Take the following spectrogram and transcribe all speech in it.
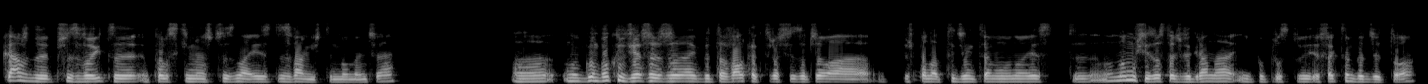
każdy przyzwoity polski mężczyzna jest z wami w tym momencie. E, no, głęboko wierzę, że jakby ta walka, która się zaczęła już ponad tydzień temu, no jest, no, no musi zostać wygrana i po prostu efektem będzie to,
